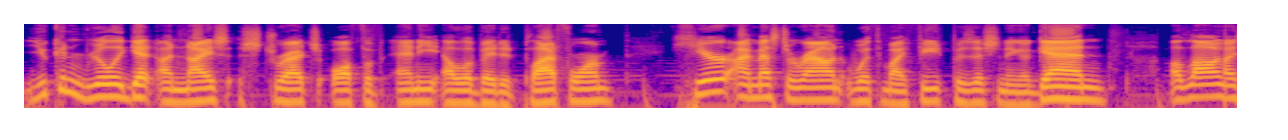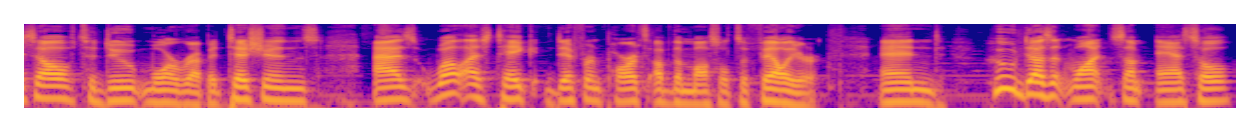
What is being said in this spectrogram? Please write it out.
You can really get a nice stretch off of any elevated platform. Here, I messed around with my feet positioning again allowing myself to do more repetitions, as well as take different parts of the muscle to failure. And who doesn't want some asshole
